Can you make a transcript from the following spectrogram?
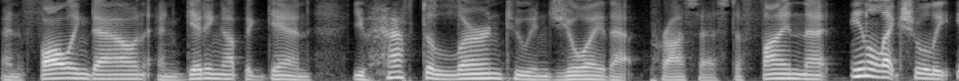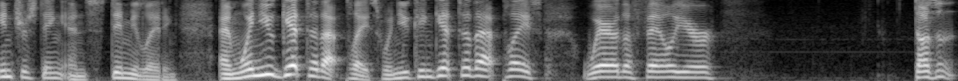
and falling down and getting up again, you have to learn to enjoy that process, to find that intellectually interesting and stimulating. And when you get to that place, when you can get to that place where the failure doesn't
